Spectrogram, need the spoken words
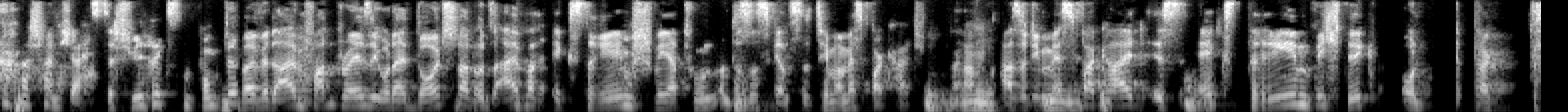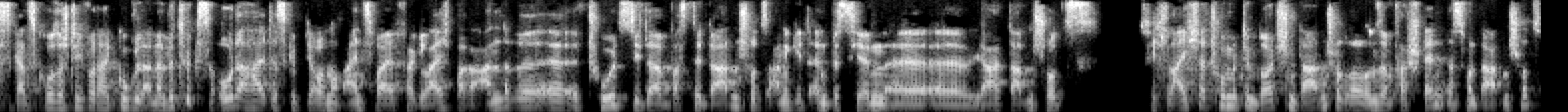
wahrscheinlich eines der schwierigsten Punkte, weil wir da im Fundraising oder in Deutschland uns einfach extrem schwer tun und das ist das ganze Thema Messbarkeit. Ja? Mhm. Also die Messbarkeit ist extrem wichtig und da, das ganz große Stichwort halt Google Analytics oder halt es gibt ja auch noch ein, zwei vergleichbare andere äh, Tools, die da, was den Datenschutz angeht, ein bisschen äh, ja Datenschutz sich leichter tun mit dem deutschen Datenschutz oder unserem Verständnis von Datenschutz.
